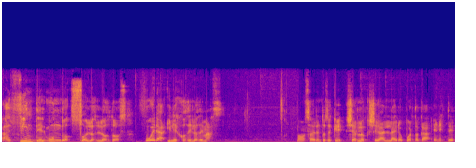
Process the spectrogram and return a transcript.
al fin del mundo, solos los dos, fuera y lejos de los demás. Vamos a ver entonces que Sherlock llega al aeropuerto acá en este,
